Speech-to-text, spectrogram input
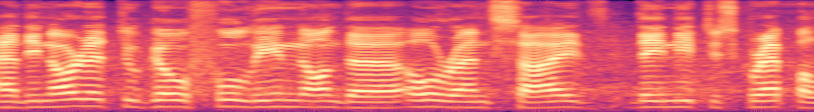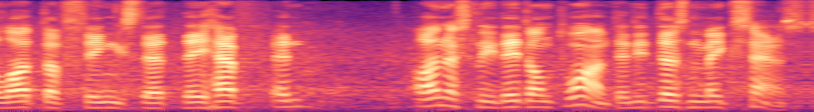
And in order to go full in on the O-RAN side, they need to scrap a lot of things that they have, and honestly, they don't want, and it doesn't make sense.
